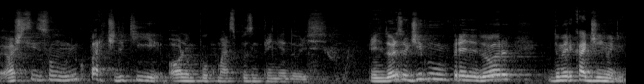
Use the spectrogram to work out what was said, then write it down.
Eu acho que vocês são o único partido que olha um pouco mais para os empreendedores. Empreendedores, eu digo um empreendedor do mercadinho ali.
